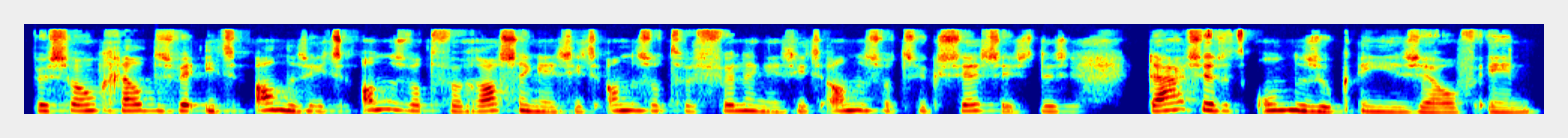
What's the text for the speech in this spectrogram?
persoon geldt dus weer iets anders. Iets anders wat verrassing is, iets anders wat vervulling is, iets anders wat succes is. Dus daar zit het onderzoek in jezelf in.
